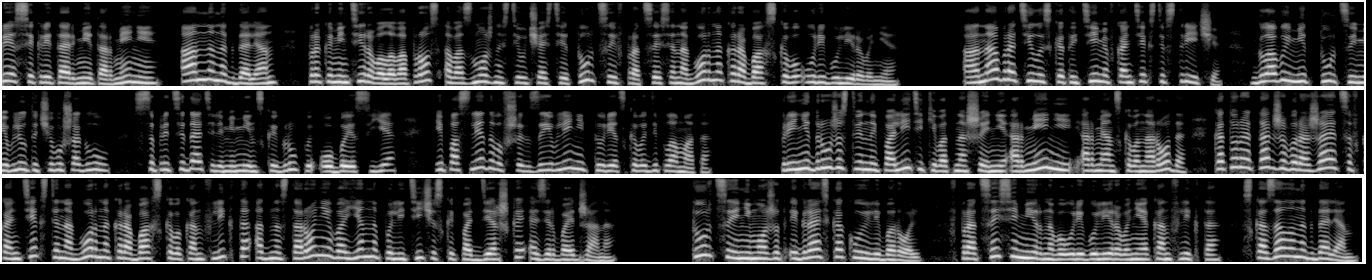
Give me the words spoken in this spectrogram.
Пресс-секретарь МИД Армении, Анна Нагдалян, прокомментировала вопрос о возможности участия Турции в процессе Нагорно-Карабахского урегулирования. Она обратилась к этой теме в контексте встречи главы МИД Турции Мевлюта Чавушаглу с сопредседателями Минской группы ОБСЕ и последовавших заявлений турецкого дипломата. При недружественной политике в отношении Армении и армянского народа, которая также выражается в контексте Нагорно-Карабахского конфликта односторонней военно-политической поддержкой Азербайджана. Турция не может играть какую-либо роль в процессе мирного урегулирования конфликта, сказала Нагдалян.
